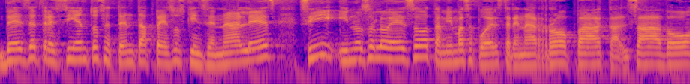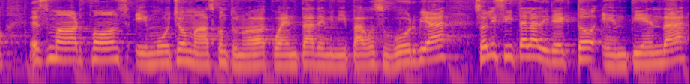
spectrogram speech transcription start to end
desde 370 pesos quincenales. Sí, y no solo eso, también vas a poder estrenar ropa, calzado, smartphones y mucho más con tu nueva cuenta de mini pago Suburbia. Solicítala directo en tienda,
